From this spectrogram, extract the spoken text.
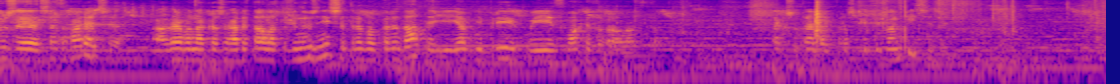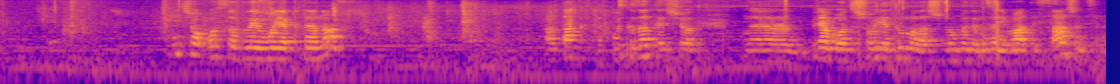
дуже зараз гаряче, але вона каже, Гаритала, тобі нужніше, треба передати, і я в Дніпрі її свахи забрала. так. Що треба трошки підлампічити. Нічого особливого, як на нас. А так, хочу сказати, що е, прямо от що я думала, що ми будемо займатися саджанцями,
